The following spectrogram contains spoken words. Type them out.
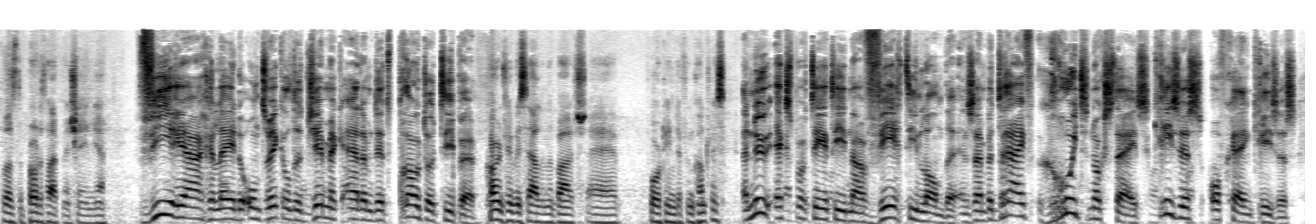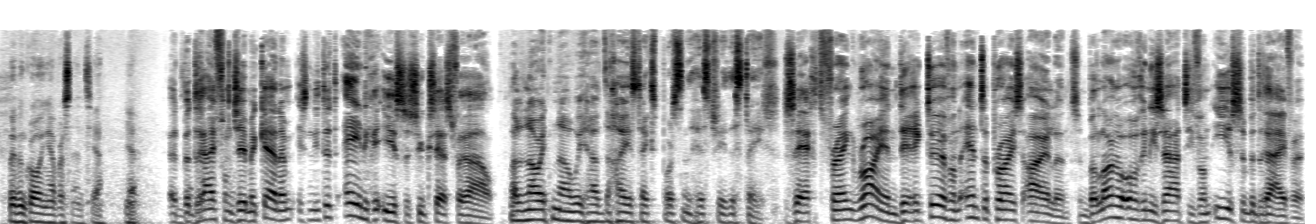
was the prototype machine, yeah. Vier jaar geleden ontwikkelde Jim McAdam dit prototype. Currently we sell in about uh, 14 different countries. En nu exporteert hij naar 14 landen. En zijn bedrijf groeit nog steeds. Crisis of geen crisis. We've been growing ever since, yeah. yeah. Het bedrijf van Jim McAdam is niet het enige Ierse succesverhaal. Well, now right now we have the highest exports in the history of the state. Zegt Frank Ryan, directeur van Enterprise Ireland. Een belangenorganisatie van Ierse bedrijven.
